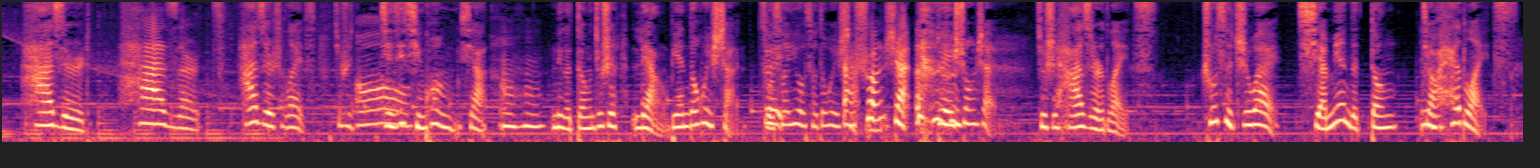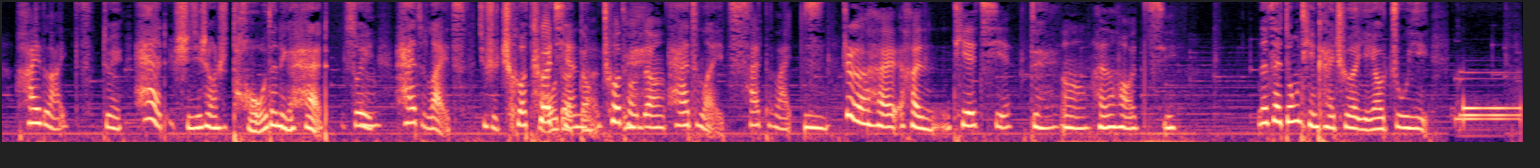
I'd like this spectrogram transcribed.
Hazard hazard，hazard lights 就是哦紧急情况下、嗯哼，那个灯，就是两边都会闪，左侧右侧都会闪，双闪。对双闪，就是 hazard lights。除此之外，前面的灯叫嗯 headlights。highlights，对，head 实际上是头的那个 head，所以嗯 headlights 就是车头前的灯，车头灯，headlights，headlights，嗯，这个还很贴切，对。嗯，很好记。那在冬天开车也要注意，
